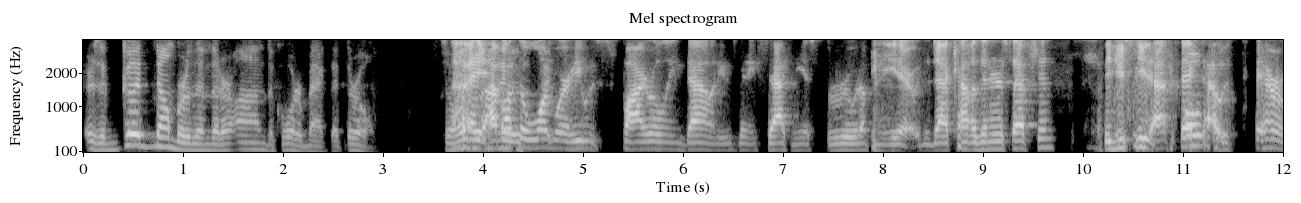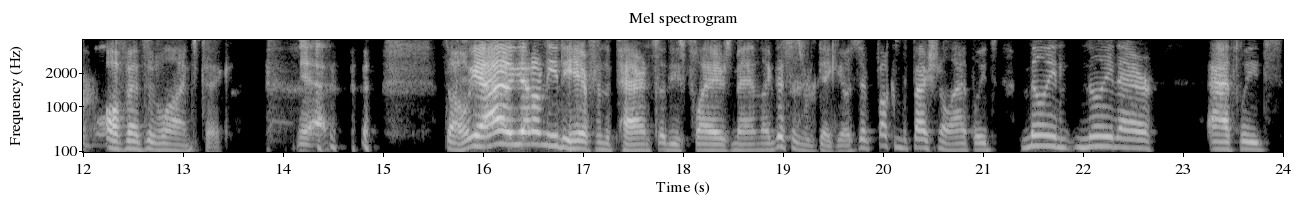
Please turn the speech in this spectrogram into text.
there's a good number of them that are on the quarterback that throw them. So Hey, how about the one where he was spiraling down? He was getting sacked and he just threw it up in the air. Did that count as an interception? Did you see that pick? Oh. That was terrible. offensive lines pick? Yeah. So yeah, I, I don't need to hear from the parents of these players, man. Like this is ridiculous. They're fucking professional athletes, million millionaire athletes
